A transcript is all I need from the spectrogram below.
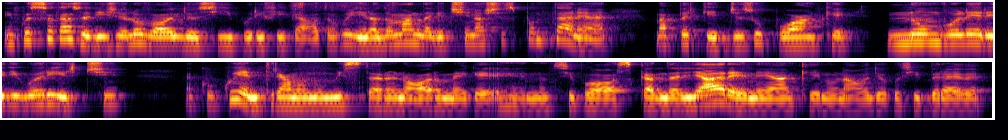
In questo caso dice lo voglio, sii purificato. Quindi la domanda che ci nasce spontanea è ma perché Gesù può anche non volere di guarirci? Ecco, qui entriamo in un mistero enorme che eh, non si può scandagliare neanche in un audio così breve.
